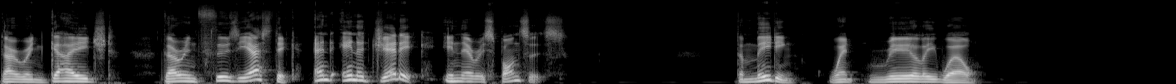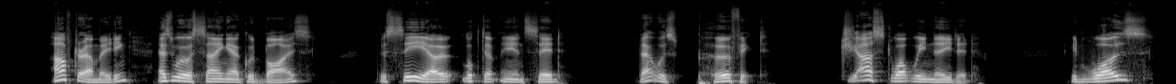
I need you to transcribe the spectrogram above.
They were engaged, they were enthusiastic and energetic in their responses. The meeting went really well. After our meeting, as we were saying our goodbyes, the CEO looked at me and said, That was perfect. Just what we needed. It was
